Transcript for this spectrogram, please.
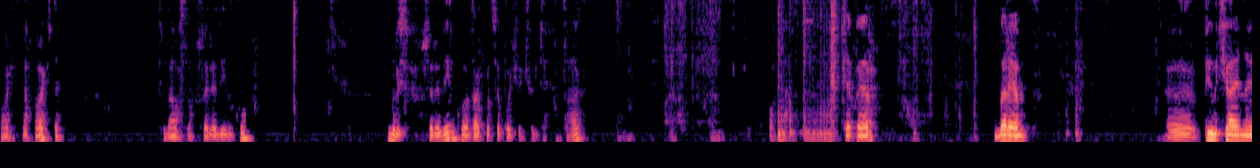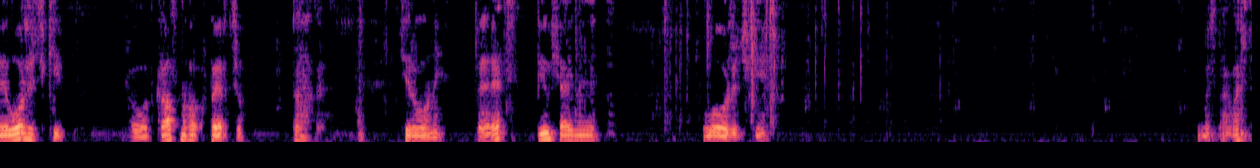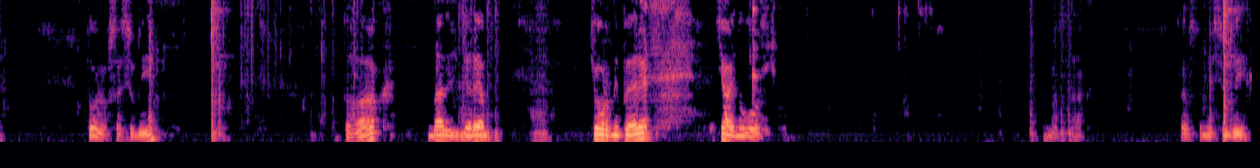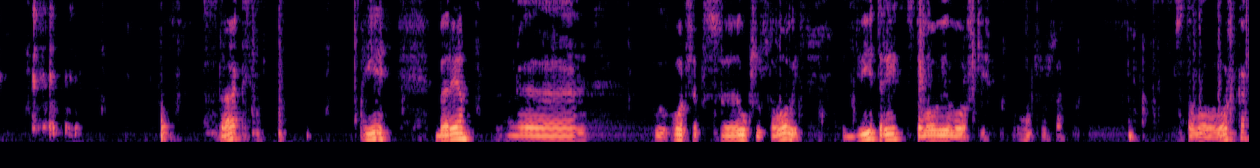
Ось, бачите? Сюди серединку. Більш в серединку, отак оце по чуть-чуть. Отак. Тепер беремо е, пів чайної ложечки от, красного перцю. Так. Червоний перець, пів чайної ложечки. Ось так, бачите? Тоже все сюди. Так. Далі беремо чорний перець, чайну ложечку. Ось так. Ми сюди. Так. І беремо е, оцет з уксус столовий. 2-3 столові ложки уксуса. Столова ложка.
